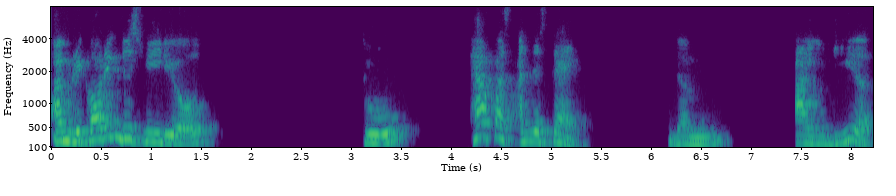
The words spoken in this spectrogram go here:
I'm recording this video to help us understand the idea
